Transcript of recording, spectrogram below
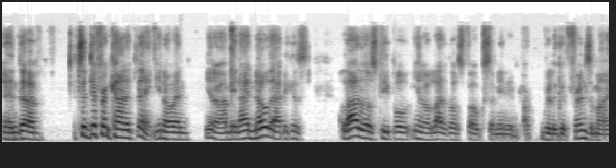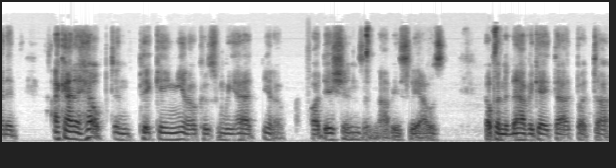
and uh, it's a different kind of thing, you know. And you know, I mean, I know that because a lot of those people, you know, a lot of those folks, I mean, are really good friends of mine, and I kind of helped in picking, you know, because we had, you know, auditions, and obviously I was helping to navigate that. But uh,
